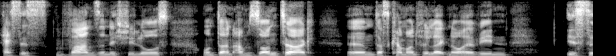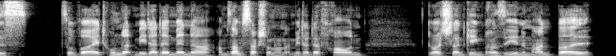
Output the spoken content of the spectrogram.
es ist wahnsinnig viel los. Und dann am Sonntag, ähm, das kann man vielleicht noch erwähnen, ist es soweit 100 Meter der Männer, am Samstag schon 100 Meter der Frauen. Deutschland gegen Brasilien im Handball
